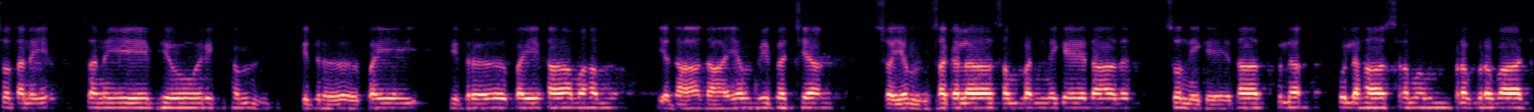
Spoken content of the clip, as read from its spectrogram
സ്വതനയ സനയേഭ്യോരിഖം പിതൃപൈ പിതൃപൈതാമഹം യഥാദായം വിഭജ്യ സ്വയം സകല സമ്പന്നികേതാത് സ്വനികേതാത് കുല കുലഹാശ്രമം പ്രവ്രവാച.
